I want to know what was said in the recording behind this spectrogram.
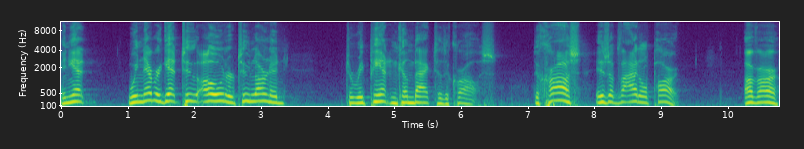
and yet we never get too old or too learned to repent and come back to the cross. The cross is a vital part of our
